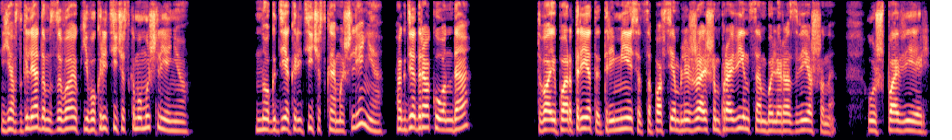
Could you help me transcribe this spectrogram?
Я взглядом взываю к его критическому мышлению. Но где критическое мышление, а где дракон, да? Твои портреты три месяца по всем ближайшим провинциям были развешаны. Уж поверь,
